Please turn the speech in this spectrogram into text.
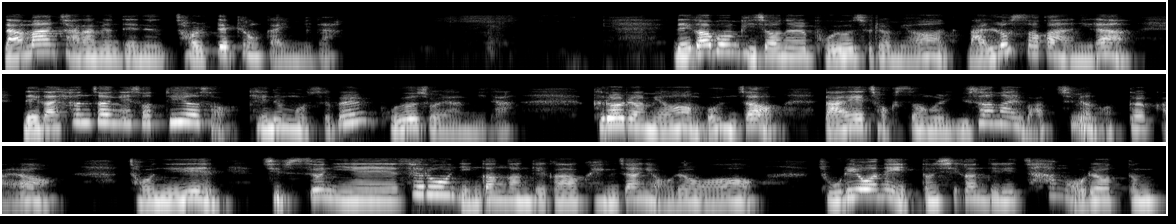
나만 잘하면 되는 절대평가입니다. 내가 본 비전을 보여주려면 말로써가 아니라 내가 현장에서 뛰어서 되는 모습을 보여줘야 합니다. 그러려면 먼저 나의 적성을 유산화에 맞추면 어떨까요? 저는 집순이의 새로운 인간관계가 굉장히 어려워 조리원에 있던 시간들이 참 어려웠던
